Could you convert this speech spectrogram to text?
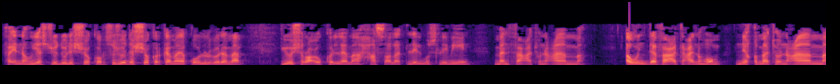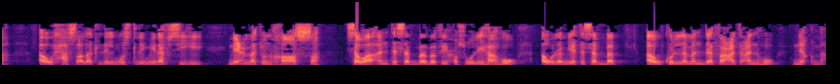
فإنه يسجد للشكر. سجود الشكر كما يقول العلماء يشرع كلما حصلت للمسلمين منفعة عامة أو اندفعت عنهم نقمة عامة. أو حصلت للمسلم نفسه نعمة خاصة سواء تسبب في حصولها هو أو لم يتسبب أو كلما اندفعت عنه نقمة.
